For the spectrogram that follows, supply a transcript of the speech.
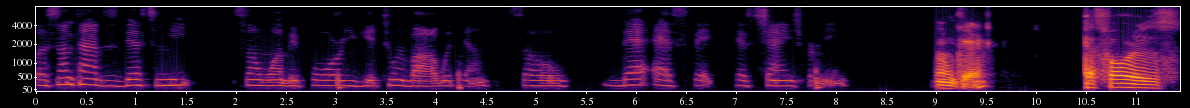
but sometimes it's best to meet someone before you get too involved with them. So that aspect has changed for me. Okay. As far as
